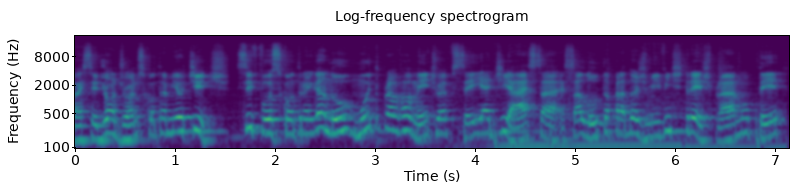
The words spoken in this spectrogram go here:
vai ser John Jones contra Miocic. Se fosse contra o Ngannou, muito provavelmente o UFC ia adiar essa, essa luta para 2023, para não ter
